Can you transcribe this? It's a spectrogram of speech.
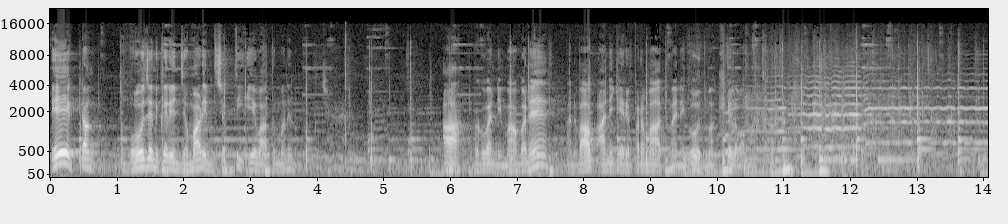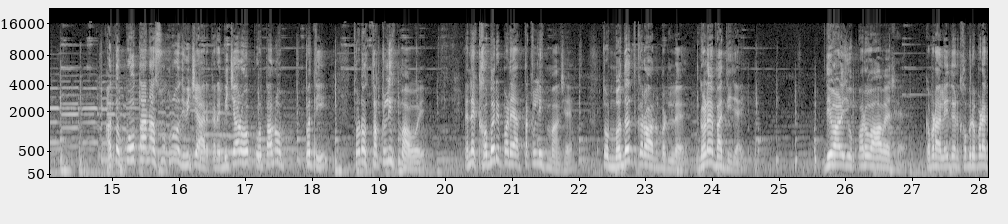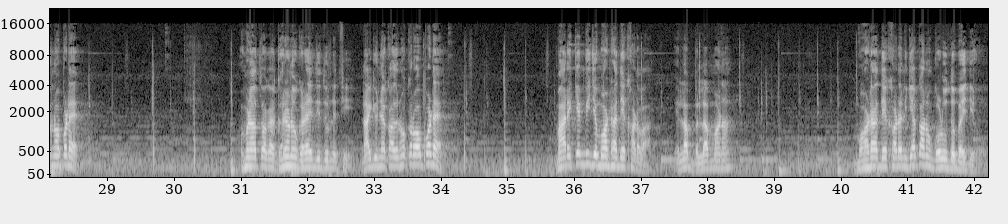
એક ટંક ભોજન કરીને જમાડી શકતી. એ વાત મને દુઃખ છે. આ ભગવાનની માં બને અને બાપ આની ઘેરે પરમાત્માની ગોદમાં ખેલવા માટે આ તો પોતાના સુખનો જ વિચાર કરે. બિચારો પોતાનો પતિ થોડો તકલીફમાં હોય, એને ખબર પડે આ તકલીફમાં છે, તો મદદ કરવાને બદલે ગળે બાંધી જાય. દિવાળી જેવું પર્વ આવે છે, કપડાં લઈ દે ખબર પડે કે ન પડે? હમણાં તો કઈ ઘરેણું ઘડાઈ દીધું નથી. દાગ્યું એકાદ ન કરવો પડે. મારે કેમ બીજે મોઢા દેખાડવા? એ લબ માણા. મોઢા દેખાડે ને ક્યાં કાનું ગળું દબાઈ દેવું?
